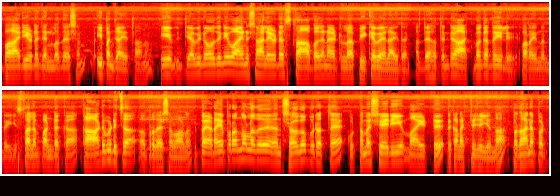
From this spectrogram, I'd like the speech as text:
ഭാര്യയുടെ ജന്മദേശം ഈ പഞ്ചായത്താണ്. ഈ വിദ്യാവിനോദിനി വായനശാലയുടെ സ്ഥാപകനായിട്ടുള്ള പി കെ വേലായുധൻ അദ്ദേഹത്തിന്റെ ആത്മകഥയിൽ പറയുന്നുണ്ട് ഈ സ്ഥലം പണ്ടൊക്കെ കാട് പിടിച്ച പ്രദേശമാണ്. ഇപ്പൊ എടയപ്പുറം എന്നുള്ളത് അശോകപുരത്തെ കുട്ടമശ്ശേരിയുമായിട്ട് കണക്ട് ചെയ്യുന്ന പ്രധാനപ്പെട്ട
